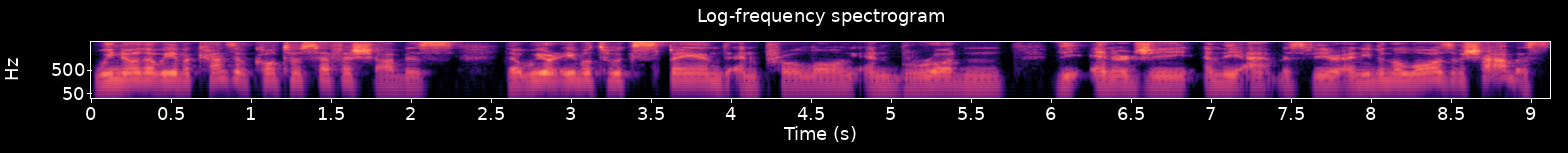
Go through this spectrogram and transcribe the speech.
we know that we have a concept called Tosefes Shabbos, that we are able to expand and prolong and broaden the energy and the atmosphere and even the laws of Shabbos.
